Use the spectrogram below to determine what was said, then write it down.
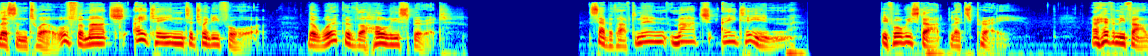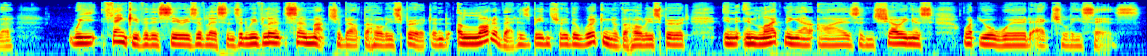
Lesson 12 for March 18 to 24. The Work of the Holy Spirit. Sabbath afternoon, March 18. Before we start, let's pray. Our Heavenly Father, we thank you for this series of lessons, and we've learnt so much about the Holy Spirit, and a lot of that has been through the working of the Holy Spirit in enlightening our eyes and showing us what your word actually says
